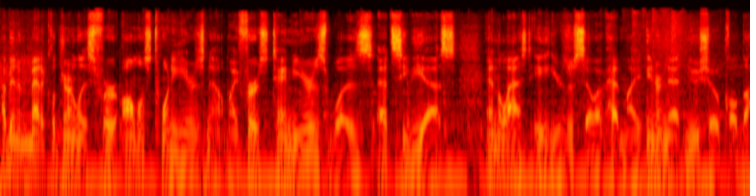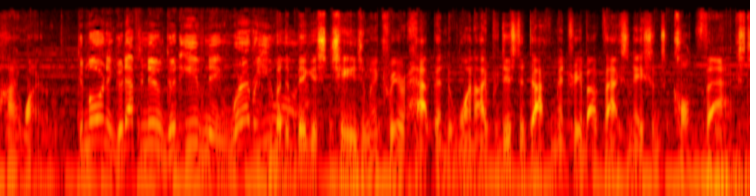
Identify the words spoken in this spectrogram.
I've been a medical journalist for almost 20 years now. My first 10 years was at CBS, and the last eight years or so, I've had my internet news show called The High Wire. Good morning, good afternoon, good evening, wherever you But are. the biggest change in my career happened when I produced a documentary about vaccinations called Vaxxed.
